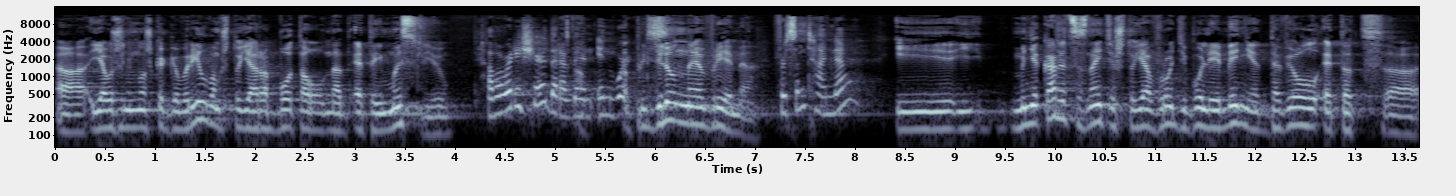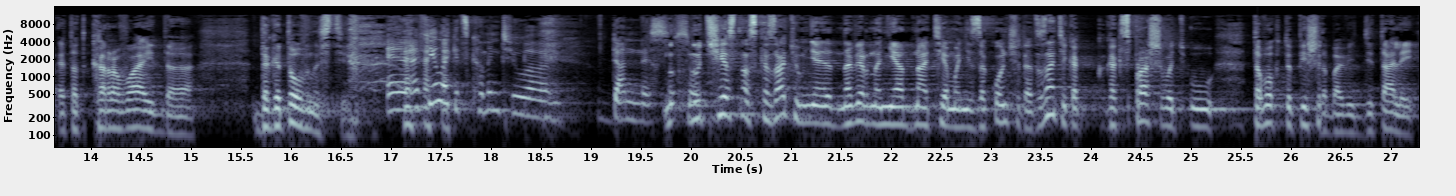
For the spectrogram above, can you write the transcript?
А, Я уже немножко говорил вам, что я работал над этой мыслью I've already shared that I've been in work определенное время. for some time now. И, и мне кажется, знаете, что я вроде более-менее довел этот, э, этот каравай до, до готовности. Like. Ну, ну, честно сказать, у меня, наверное, ни одна тема не закончится. Это, знаете, как, как спрашивать у того, кто пишет, добавить деталей.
